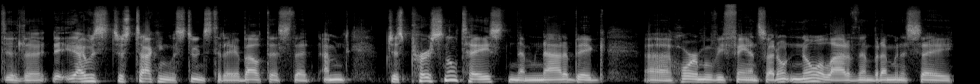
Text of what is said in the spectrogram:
the, the, I was just talking with students today about this that I'm just personal taste and I'm not a big uh, horror movie fan, so I don't know a lot of them, but I'm going to say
